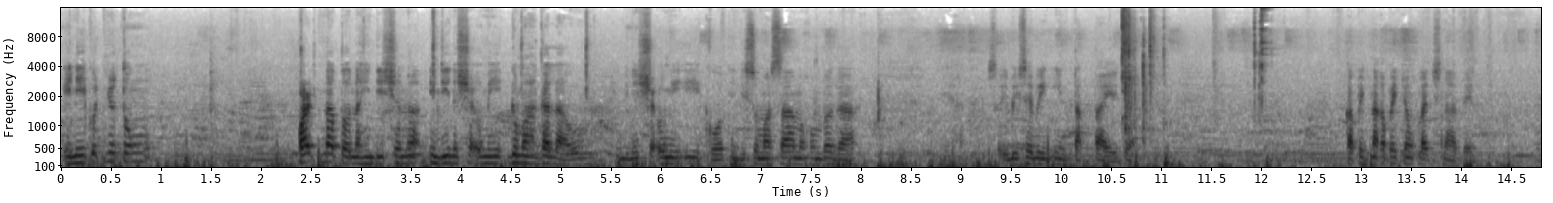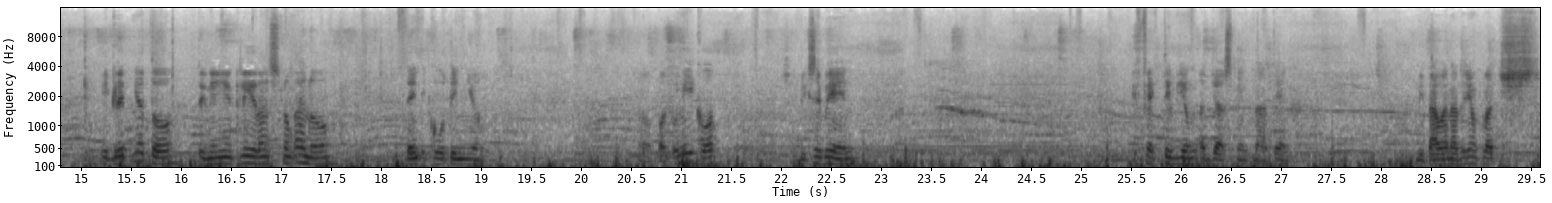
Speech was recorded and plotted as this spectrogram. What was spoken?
Pag inikot nyo tong part na to na hindi siya na hindi na siya umi, gumagalaw, hindi na siya umiikot, hindi sumasama kumbaga. Yan. So ibig sabihin intact tayo diyan. Kapit na kapit yung clutch natin. I-grip nyo to, tingnan nyo yung clearance ng ano, then ikutin nyo. So, pag umikot, so ibig sabihin, effective yung adjustment natin. Bitawan natin yung clutch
